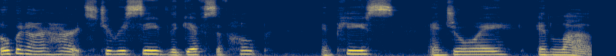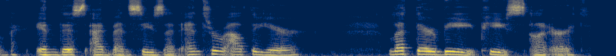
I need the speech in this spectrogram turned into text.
Open our hearts to receive the gifts of hope and peace and joy and love in this Advent season and throughout the year. Let there be peace on earth,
